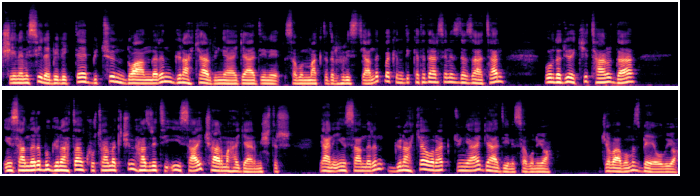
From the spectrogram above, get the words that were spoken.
çiğnemesiyle birlikte bütün doğanların günahkar dünyaya geldiğini savunmaktadır Hristiyanlık. Bakın dikkat ederseniz de zaten burada diyor ki Tanrı da insanları bu günahtan kurtarmak için Hazreti İsa'yı çağırmaya gelmiştir. Yani insanların günahkar olarak dünyaya geldiğini savunuyor. Cevabımız B oluyor.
